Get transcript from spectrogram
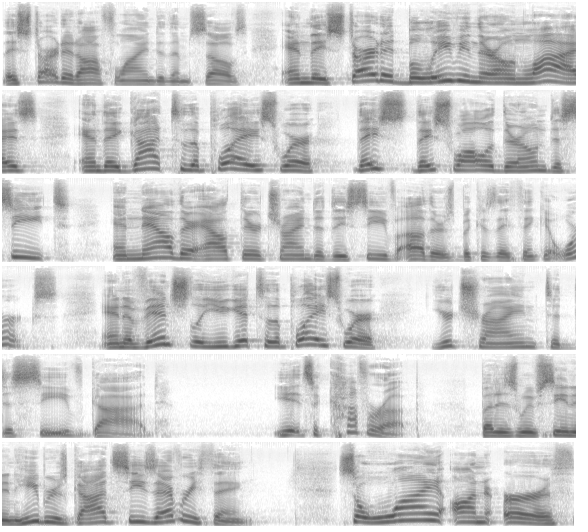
They started off lying to themselves. And they started believing their own lies, and they got to the place where they, they swallowed their own deceit, and now they're out there trying to deceive others because they think it works. And eventually you get to the place where you're trying to deceive God. It's a cover up. But as we've seen in Hebrews, God sees everything. So, why on earth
